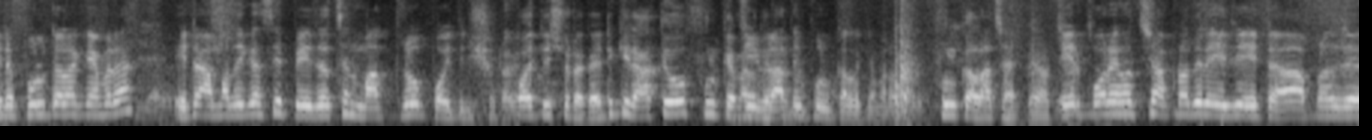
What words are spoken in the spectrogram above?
এটা ফুল কালার ক্যামেরা এটা আমাদের কাছে পেয়ে যাচ্ছেন মাত্র পঁয়ত্রিশশো টাকা। পঁয়ত্রিশশো টাকা। এটা কি রাতেও ফুল জি ক্যামেরা রাতে full colour camera full colour থাকবে আচ্ছা এরপরে হচ্ছে আপনাদের এই যে এটা আপনাদের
